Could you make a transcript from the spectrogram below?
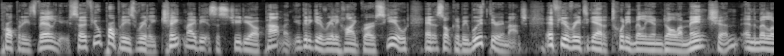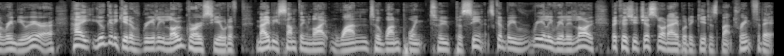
property's value. So if your property is really cheap, maybe it's a studio apartment, you're going to get a really high gross yield and it's not going to be worth very much. If you're renting out a $20 million mansion in the middle of Remuera, hey, you're going to get a really low gross yield of maybe something like 1 to 1.2%. It's going to be really, really low because you're just not able to get as much rent for that.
